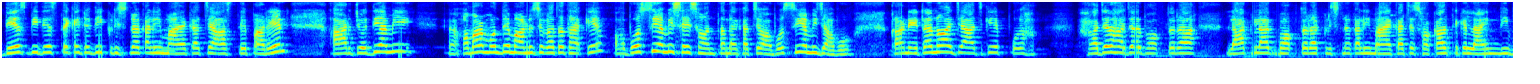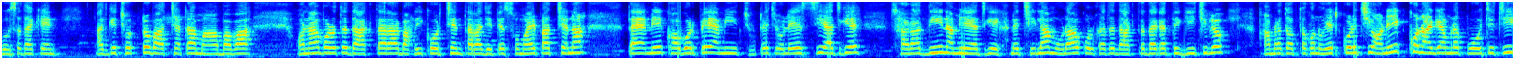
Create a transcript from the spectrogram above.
দেশ বিদেশ থেকে যদি কৃষ্ণকালী মায়ের কাছে আসতে পারেন। আর যদি আমি আমার মধ্যে মানসিকতা থাকে, অবশ্যই আমি সেই সন্তানের কাছে অবশ্যই আমি যাব। কারণ এটা নয় যে আজকে হাজার হাজার ভক্তরা, লাখ লাখ ভক্তরা কৃষ্ণকালী মায়ের কাছে সকাল থেকে লাইন দিয়ে বসে থাকেন। আজকে ছোট্ট বাচ্চাটা মা বাবা অনাবরত ডাক্তার আর বাড়ি করছেন, তারা যেতে সময় পাচ্ছে না। তাই আমি খবর পেয়ে আমি ছুটে চলে এসেছি আজকে। সারা দিন আমি আজকে এখানে ছিলাম, ওরাও কলকাতা ডাক্তার দেখাতে গিয়েছিল। আমরা ততক্ষণ ওয়েট করেছি, অনেকক্ষণ আগে আমরা পৌঁছেছি।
